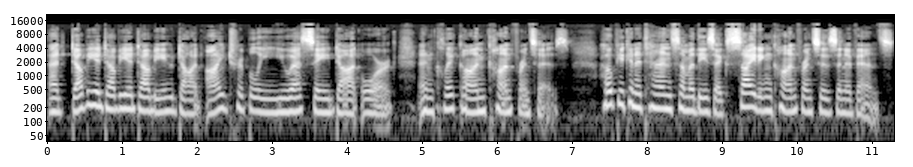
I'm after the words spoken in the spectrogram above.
at www.ieeeusa.org and click on Conferences. Hope you can attend some of these exciting conferences and events.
